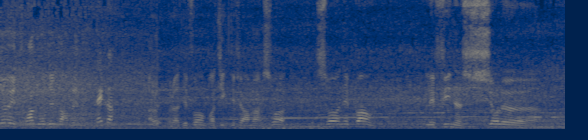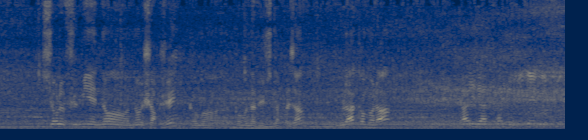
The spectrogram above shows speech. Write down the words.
deux et trois godets par benne. D'accord. voilà, des fois on pratique différemment, soit, soit on épand les fines sur le, fumier non, non chargé, comme, on a vu jusqu'à présent, ou là, comme là, là il est en train de vider les fines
